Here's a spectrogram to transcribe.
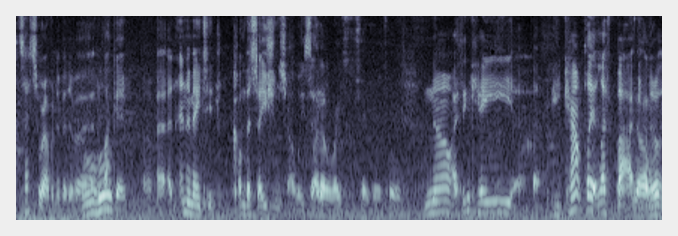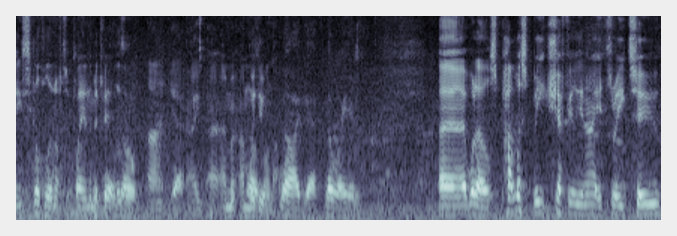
Arteta were having a bit of a Mhm. like a, a an animated conversation, shall we say? I don't rate Zinchenko at all. No, I think he uh, he can't play at left back. No. and I don't think he's skillful enough to play in the midfield, is No. he? Uh, yeah, I, I, I'm, I'm No, with you on that No, one. I- yeah, no rating. Uh, what else? Palace beat Sheffield United three two.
